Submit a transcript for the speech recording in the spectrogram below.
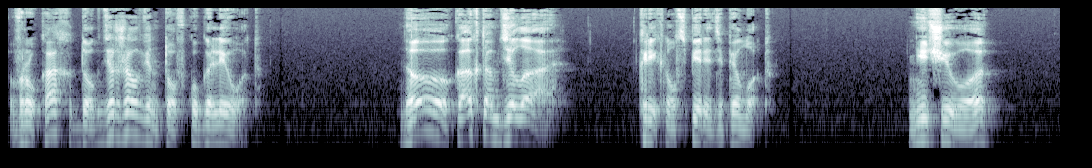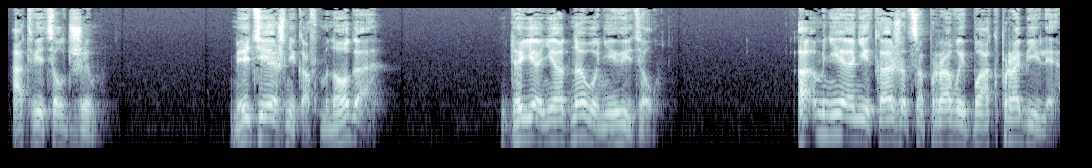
В руках док держал винтовку «Галиот». «Ну, как там дела?» – крикнул спереди пилот. «Ничего», – ответил Джим. «Мятежников много?» «Да я ни одного не видел». «А мне они, кажется, правый бак пробили».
